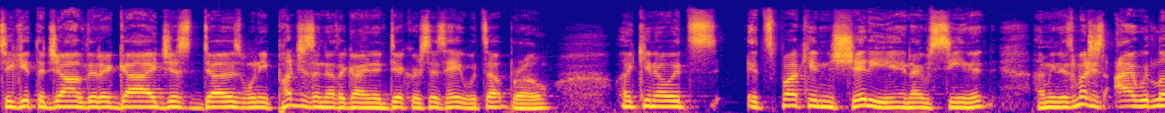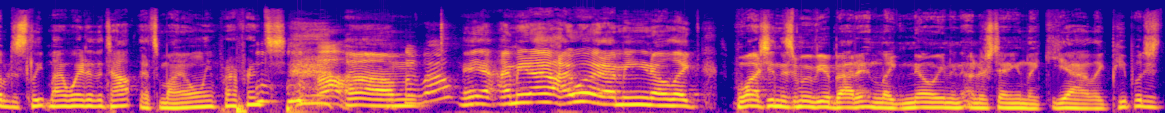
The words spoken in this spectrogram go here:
to get the job that a guy just does when he punches another guy in a dick or says, "Hey, what's up, bro?" Like you know, it's it's fucking shitty, and I've seen it. I mean, as much as I would love to sleep my way to the top, that's my only preference. um, well, yeah, I mean, I, I would. I mean, you know, like watching this movie about it and like knowing and understanding, like, yeah, like people just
